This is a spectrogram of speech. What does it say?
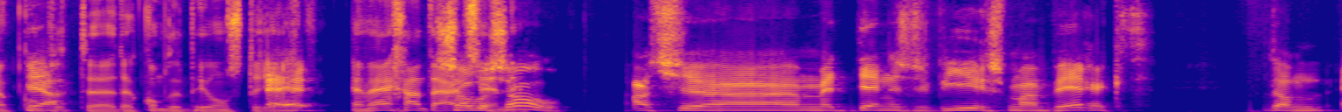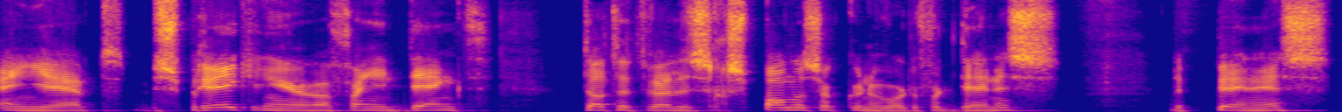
dan, komt Ja. het, eh, dan komt het bij ons terecht. Eh, en wij gaan het uitzenden. Sowieso. Als je eh, met Dennis Wiersma werkt dan, en je hebt besprekingen waarvan je denkt dat het wel eens gespannen zou kunnen worden voor Dennis, de penis,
